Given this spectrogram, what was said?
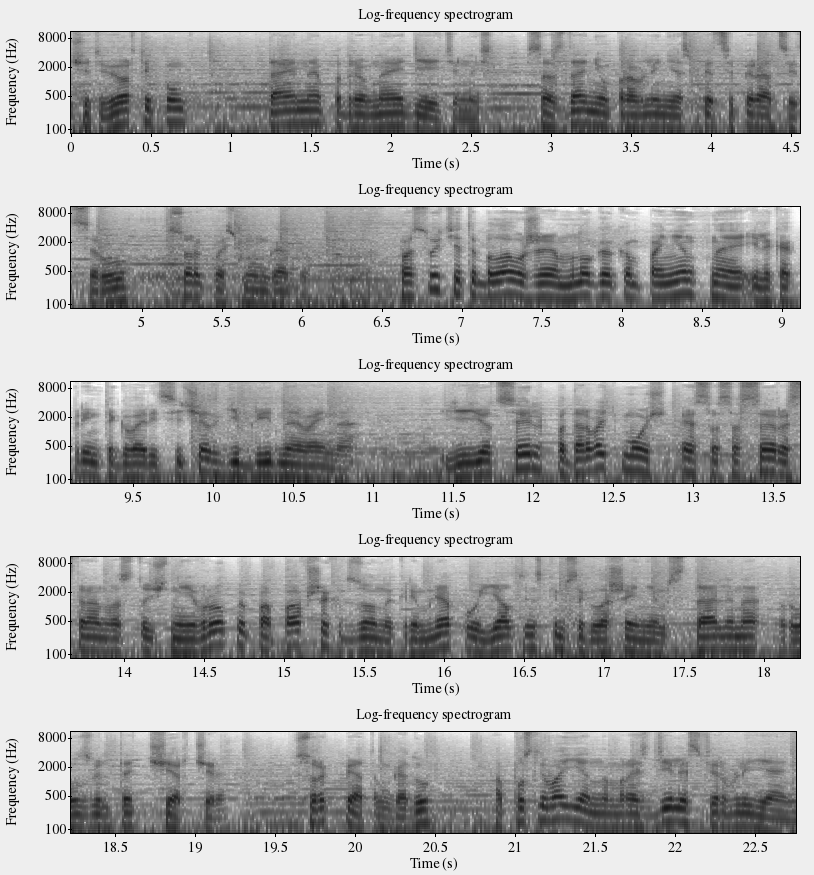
Четвертый пункт – тайная подрывная деятельность, создание управления спецопераций ЦРУ в 1948 году. По сути, это была уже многокомпонентная, или, как принято говорить сейчас, гибридная война. Ее цель – подорвать мощь СССР и стран Восточной Европы, попавших в зону Кремля по Ялтинским соглашениям Сталина, Рузвельта, Черчилля в 1945 году о послевоенном разделе сфер влияния.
